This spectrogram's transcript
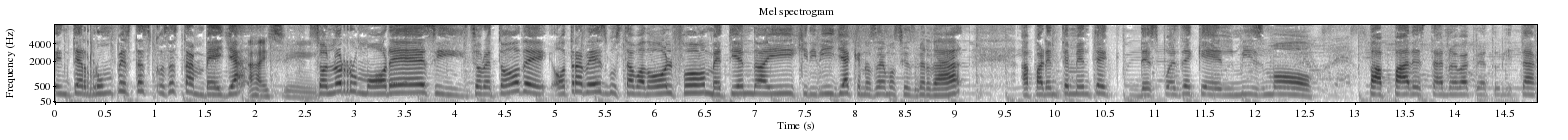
interrumpe estas cosas tan bellas. Ay, sí. Son los rumores y sobre todo de otra vez Gustavo Adolfo metiendo ahí jiribilla que no sabemos si es verdad. Aparentemente después de que el mismo papá de esta nueva criaturita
